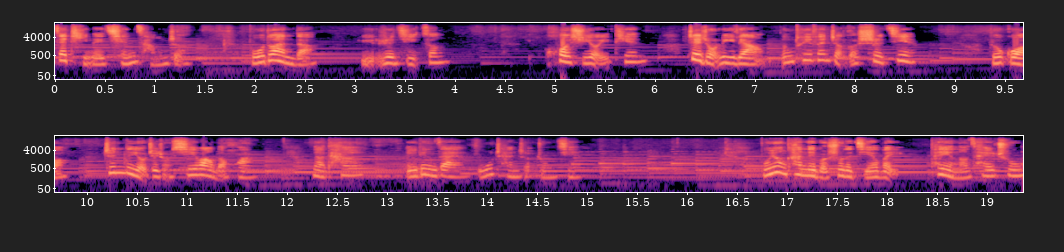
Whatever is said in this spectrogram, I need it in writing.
在体内潜藏着，不断的与日俱增。或许有一天，这种力量能推翻整个世界。如果真的有这种希望的话，那它一定在无产者中间。不用看那本书的结尾，他也能猜出。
